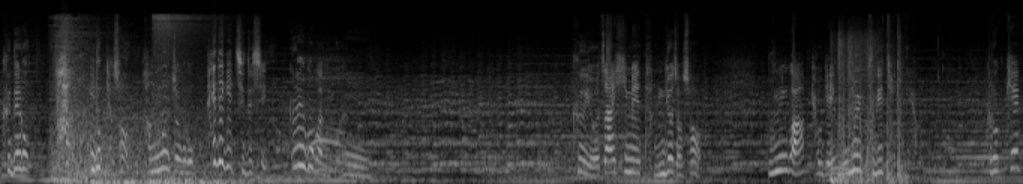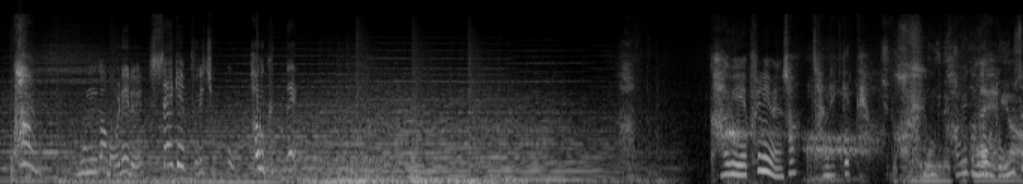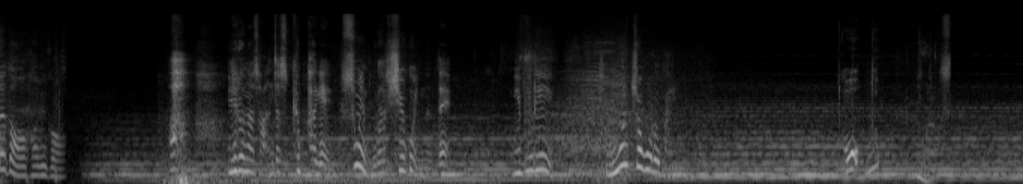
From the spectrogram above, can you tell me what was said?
그대로 확 일으켜서 방문 쪽으로 패대기 치듯이 끌고 가는 거예요. 그 여자 힘에 당겨져서 문과 벽에 몸을 부딪혔대요. 그렇게 쾅! 몸과 머리를 세게 부딪혔고 바로 그때 가위에 풀리면서 잠에 깼대요. 지도 가공이네. 가위가 네. 너무 세다, 가위가. 아! 일어나서 앉아서 급하게 숨을 몰아쉬고 있는데 이불이 방문 쪽으로 가 있는 거예요. 어? 뭐야?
